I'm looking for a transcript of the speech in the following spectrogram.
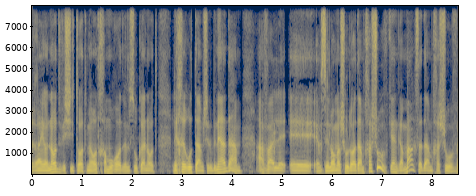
רעיונות ושיטות מאוד חמורות ומסוכנות לחירותם של בני אדם אבל זה לא אומר שהוא לא אדם חשוב כן גם מרקס אדם חשוב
